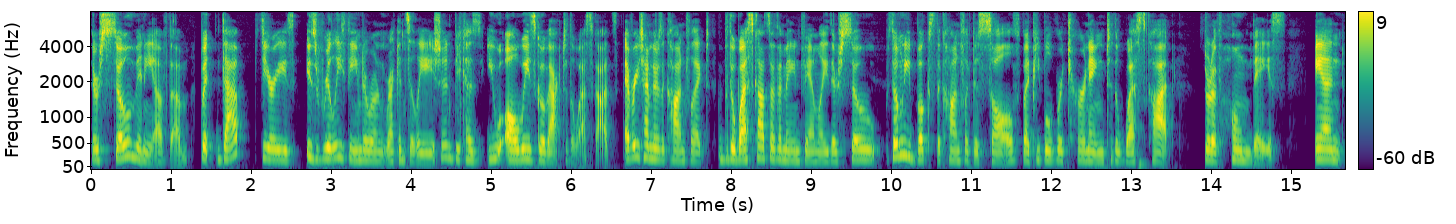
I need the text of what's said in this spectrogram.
There's so many of them, but that series is really themed around reconciliation because you always go back to the Westcotts. Every time there's a conflict, the Westcotts are the main family. There's so so many books the conflict is solved by people returning to the Westcott sort of home base. And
